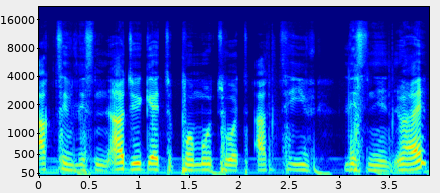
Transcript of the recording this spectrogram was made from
Active listening. How do you get to promote what? Active listening right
